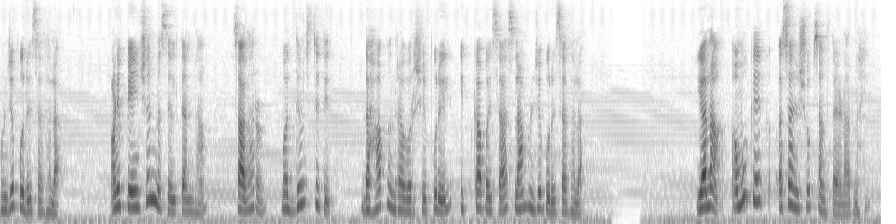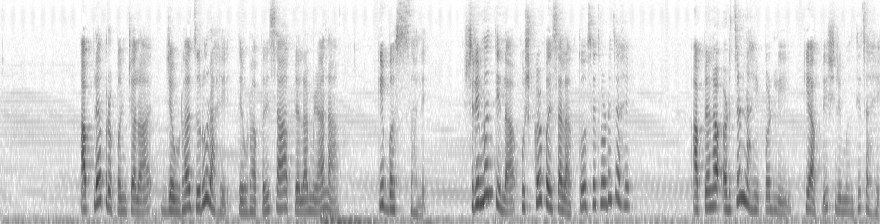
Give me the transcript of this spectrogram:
म्हणजे पुरेसा झाला. आणि पेन्शन नसेल त्यांना साधारण मध्यम स्थितीत दहा पंधरा वर्षे पुरेल इतका पैसा असला म्हणजे पुरेसा झाला. याला अमुक एक असा हिशोब सांगता येणार नाही. आपल्या प्रपंचाला जेवढा जरूर आहे तेवढा पैसा आपल्याला मिळाला की बस झाले. श्रीमंतीला पुष्कळ पैसा लागतो असे थोडेच आहे. आपल्याला अडचण नाही पडली की आपली श्रीमंतीच आहे.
